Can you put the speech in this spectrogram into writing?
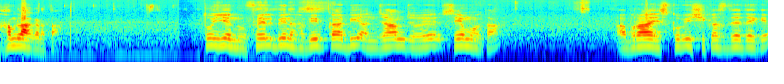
हमला करता। तो ये नुफ़ैल बिन हबीब का भी अंजाम जो है सेम होता। अबरा इसको भी शिकस्त दे दे के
